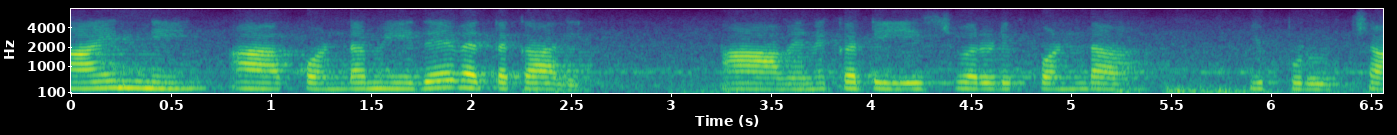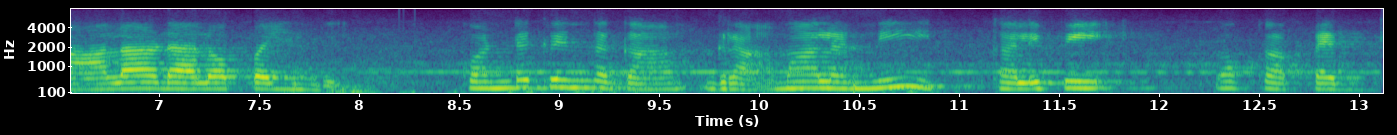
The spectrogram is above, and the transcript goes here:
ఆయన్ని ఆ కొండ మీదే వెతకాలి. ఆ వెనకటి ఈశ్వరుడి కొండ ఇప్పుడు చాలా డెవలప్ అయింది. కొండ క్రింద గా గ్రామాలన్నీ కలిపి ఒక పెద్ద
